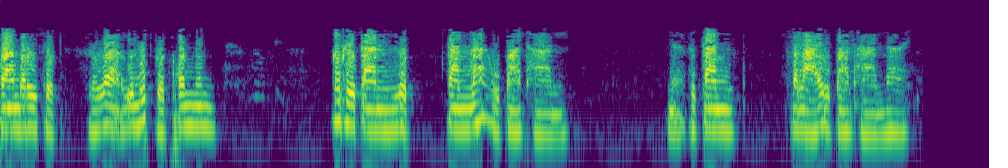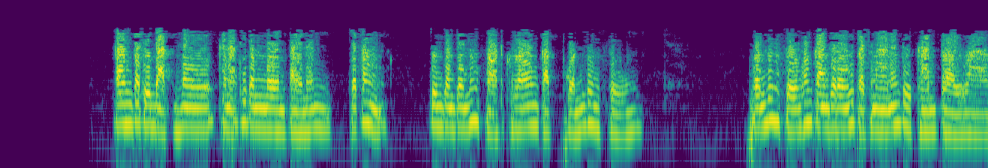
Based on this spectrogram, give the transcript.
ความบริสุทธิ์ หรือว่าวิมุตติหลุดพ้นนั้น ก็คือการหลุดการละอุปาทานเนี่ยคือการสลายอุปาทานได้ การปฏิบัติในขณะที่ดำเนินไปนั้น จะต้องจึงจำเป็นต้องสอดคล้องกับผลเบื้องสูง ผลเบื้องสูงของการเจริญวิปัสสนานั้นคือการปล่อยวาง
